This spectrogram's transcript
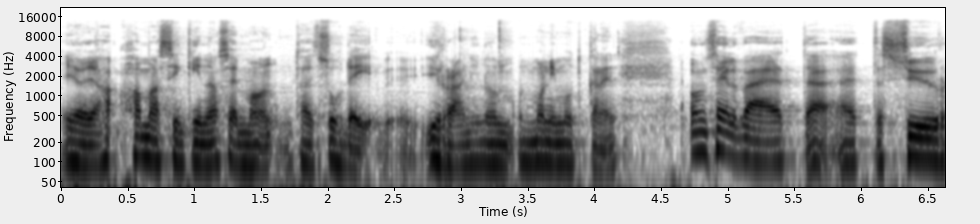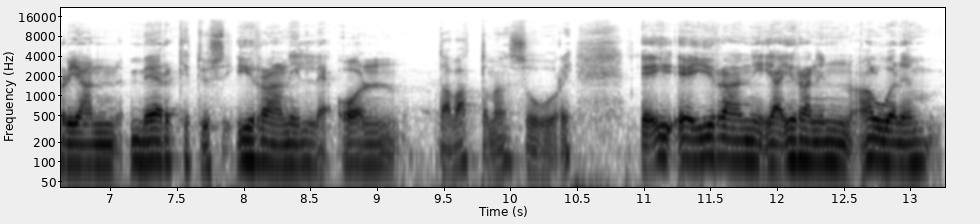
Joo, ja Hamasinkin asema on, tai suhde Iranin on, on monimutkainen. On selvää, että, että Syyrian merkitys Iranille on tavattoman suuri. Ei, ei Iran ja Iranin alueiden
